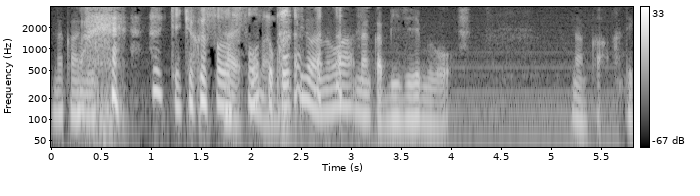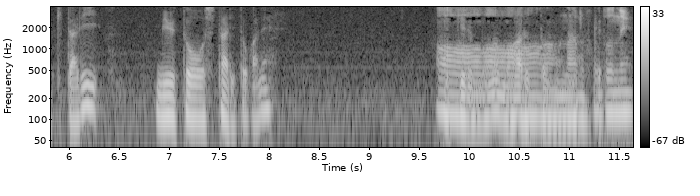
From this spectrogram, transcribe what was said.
そんな感じね 結局そう、はい、そうなんだもっと。高機能なのは、なんか BGM を、なんかできたり、ミュートをしたりとかね。できるものもあると思いますけどあーなるほどね。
